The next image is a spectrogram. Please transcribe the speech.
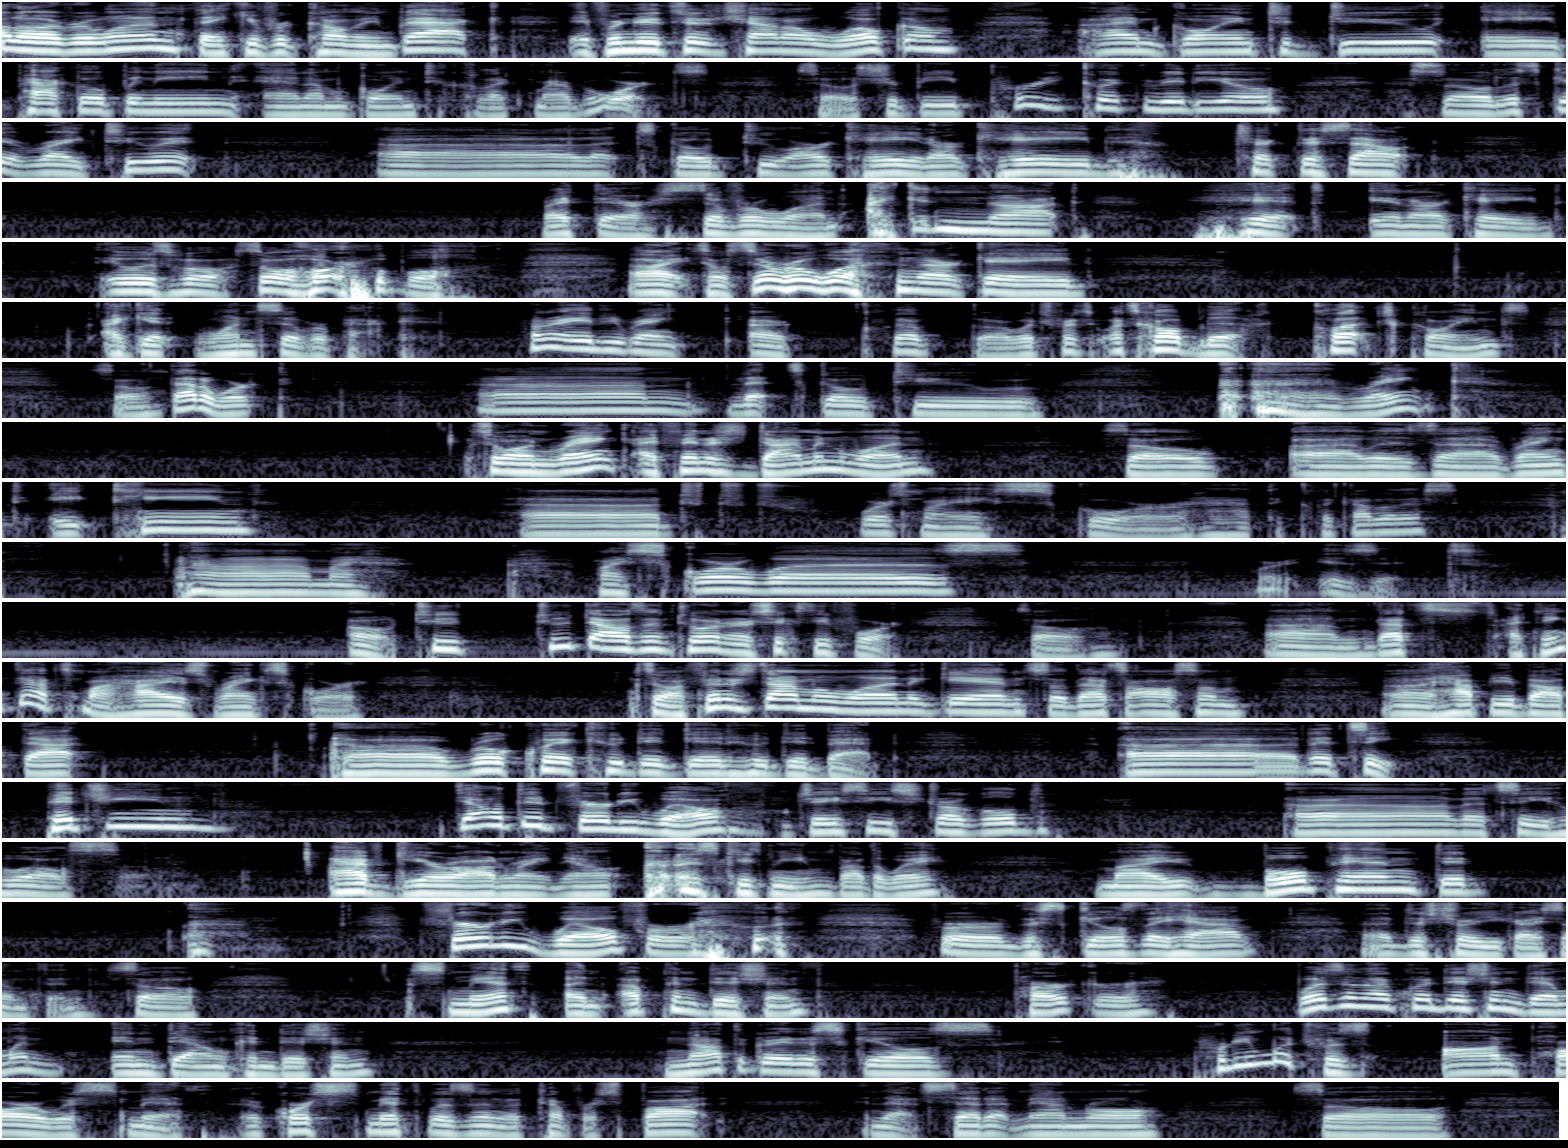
Hello everyone, thank you for coming back. If you're new to the channel, welcome. I'm going to do a pack opening and I'm going to collect my rewards. So it should be pretty quick video. So let's get right to it. Uh, let's go to arcade. Arcade, check this out. Right there, silver one. I could not hit in arcade. It was so horrible. All right, so silver one arcade. I get one silver pack. 180 rank uh, club or which what's called bleh, clutch coins. So that'll work. Um, let's go to rank. So on rank, I finished diamond one. So uh, I was uh, ranked 18. Uh, where's my score? I have to click out of this. Uh, my my score was where is it? Oh, two two thousand two hundred sixty four. So um, that's I think that's my highest rank score. So I finished diamond one again, so that's awesome. Uh, happy about that. Uh, real quick, who did good, who did bad? Uh, let's see. Pitching, y'all did fairly well. JC struggled. Uh, let's see who else. I have gear on right now. Excuse me, by the way. My bullpen did fairly well for for the skills they have. Uh, just show you guys something. So Smith, an up condition. Parker was an up condition, then went in down condition. Not the greatest skills. Pretty much was on par with Smith. Of course, Smith was in a tougher spot in that setup man role. So,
